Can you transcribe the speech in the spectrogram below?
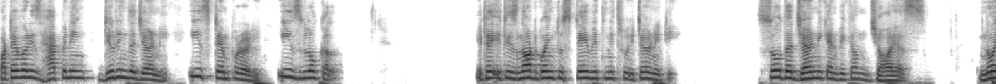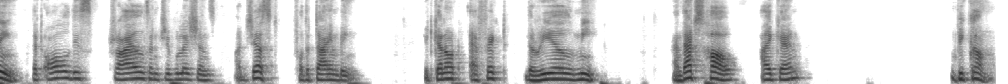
Whatever is happening during the journey is temporary, is local. It, it is not going to stay with me through eternity. So the journey can become joyous, knowing that all these trials and tribulations are just for the time being. It cannot affect the real me. And that's how I can become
